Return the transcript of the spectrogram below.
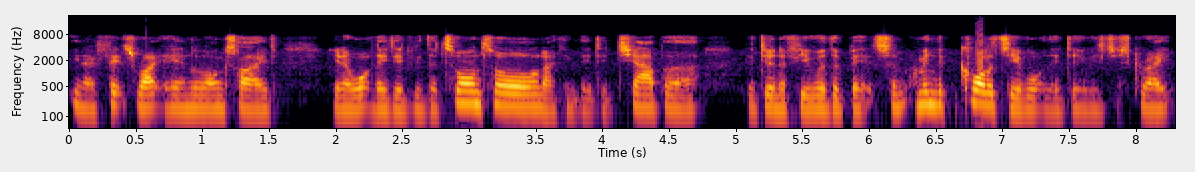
you know fits right in alongside you know what they did with the Tauntaun. I think they did Jabba. They've done a few other bits. I mean the quality of what they do is just great.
